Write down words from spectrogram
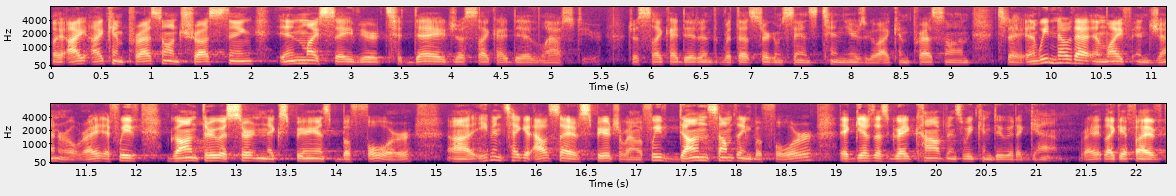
Like I, I can press on trusting in my Savior today just like I did last year just like I did with that circumstance 10 years ago. I can press on today. And we know that in life in general, right? If we've gone through a certain experience before, uh, even take it outside of spiritual realm, if we've done something before, it gives us great confidence we can do it again right? Like if I've,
